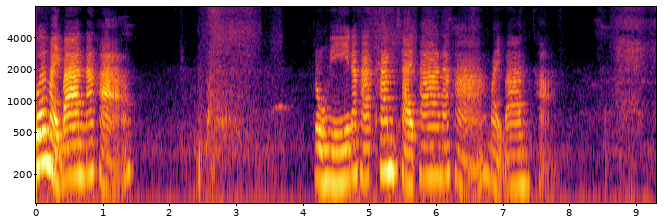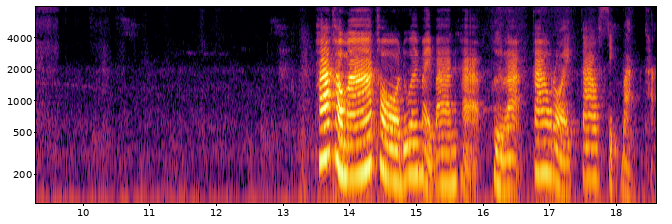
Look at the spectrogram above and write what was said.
ด้วยไหมบ้านนะคะ ตรงนี้นะคะขั้นชายผ้านะคะ ไหมบ้านค่ะผ้าขาวม้าทอด้วยไหมบ้านค่ะ ผืนละ 990 บาทค่ะ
